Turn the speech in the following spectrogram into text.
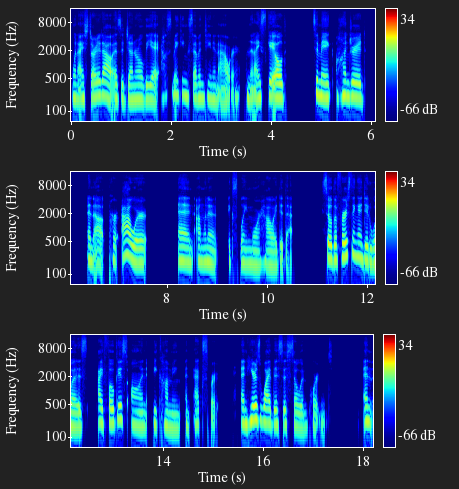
when I started out as a general VA, I was making 17 an hour. And then I scaled to make 100 and up per hour. And I'm going to explain more how I did that. So the first thing I did was I focused on becoming an expert. And here's why this is so important. And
